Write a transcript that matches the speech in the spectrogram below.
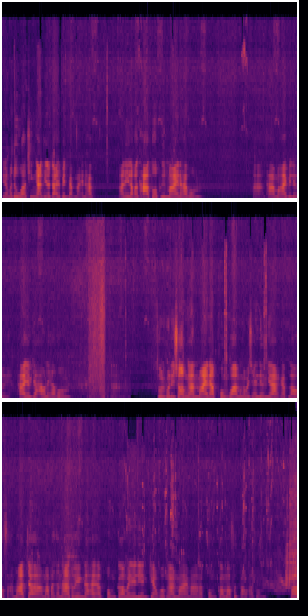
เดี๋ยวมาดูว่าชิ้นงานที่เราได้จะเป็นแบบไหนนะครับ อันนี้เราก็ทาตัวพื้นไม้นะครับ ผมทาไม้ไปเลย ทายาวๆเลยครับผมส่วนคนที่ชอบงานไม้นะผมว่ามันก็ไม่ใช่เรื่องยากครับ เราสามารถจะมาพัฒนาตัวเองได้ครับ ผมก็ไม่ได้เรียนเกี่ยวพวกงานไม้มาครับ ผมก็มาฝึกเอาครับผม ก็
